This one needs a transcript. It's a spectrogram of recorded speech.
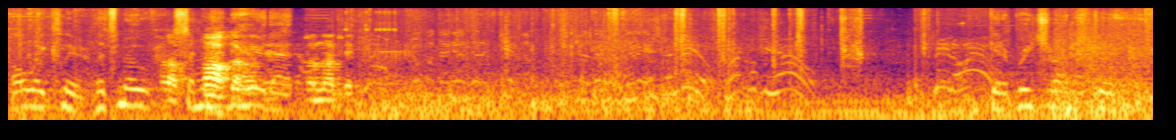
Hallway clear. Let's move. Someone Motherfucker. to hear that. Will not Get a breacher on that door.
